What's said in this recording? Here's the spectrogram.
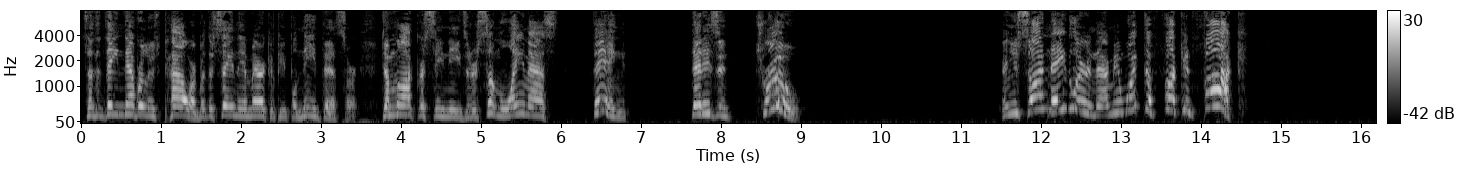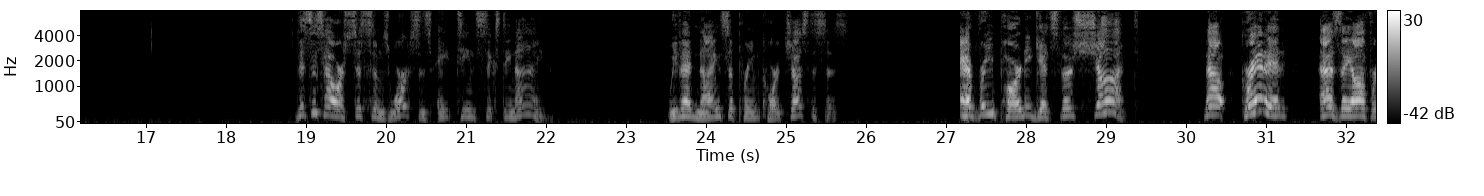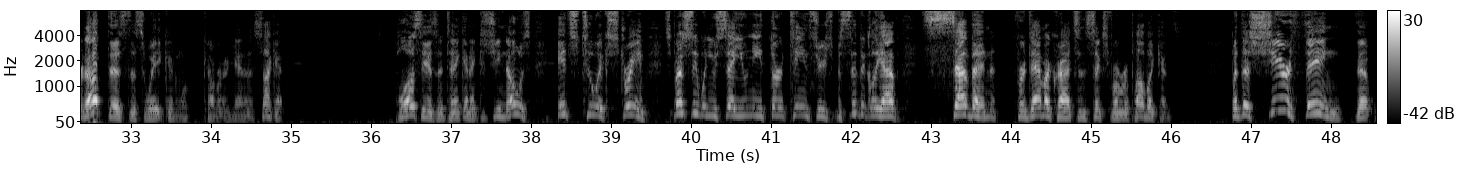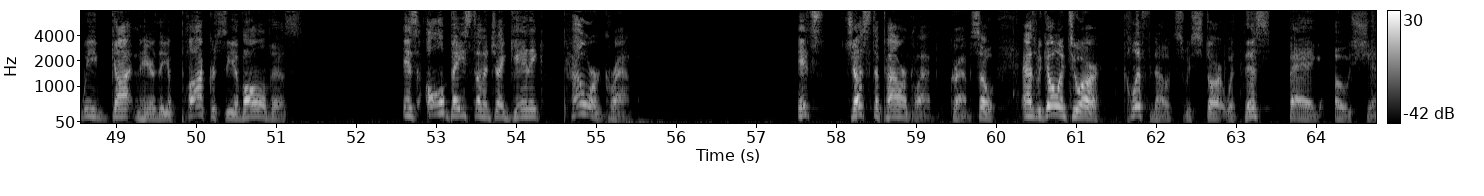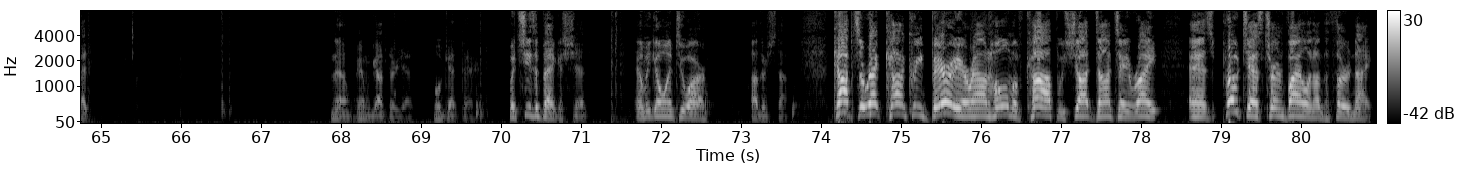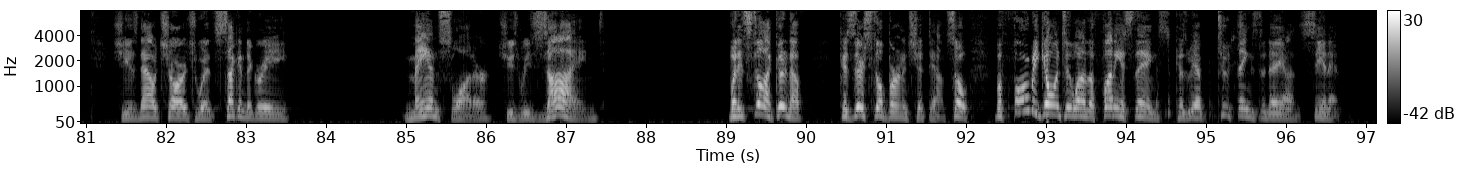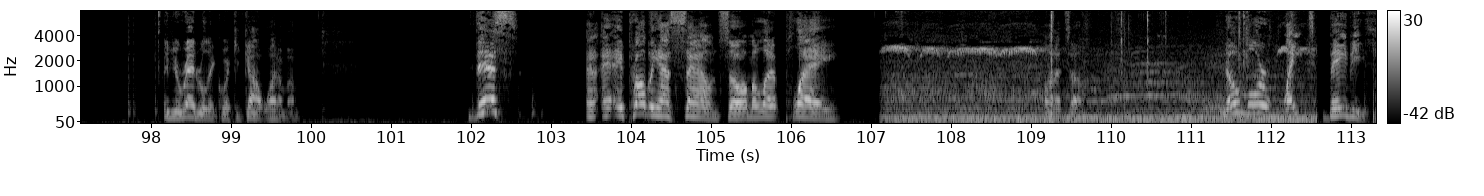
so that they never lose power. But they're saying the American people need this, or democracy needs it, or some lame ass thing that isn't true. And you saw Nadler in there. I mean, what the fucking fuck? This is how our systems work since 1869. We've had nine Supreme Court justices. Every party gets their shot. Now, granted, as they offered up this this week, and we'll cover it again in a second, Pelosi isn't taking it because she knows it's too extreme, especially when you say you need 13, so you specifically have seven for Democrats and six for Republicans. But the sheer thing that we've gotten here, the hypocrisy of all this, is all based on a gigantic power grab. It's just a power grab. grab. So as we go into our cliff notes, we start with this bag oh shit. No, we haven't got there yet. We'll get there. But she's a bag of shit. And we go into our other stuff. Cops erect concrete barrier around home of cop who shot Daunte Wright as protests turned violent on the third night. She is now charged with second degree manslaughter. She's resigned, but it's still not good enough because they're still burning shit down. So before we go into one of the funniest things, because we have two things today on CNN. If you read really quick, you got one of them. This, and it probably has sound, so I'm going to let it play on its own. No more white babies.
